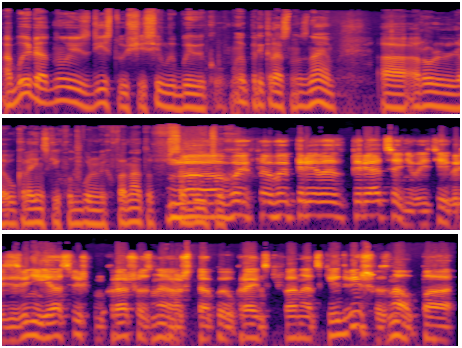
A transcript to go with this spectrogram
а были одной из действующих силы боевиков. Мы прекрасно знаем роль украинских футбольных фанатов в событиях. Вы, вы пере, переоцениваете, Игорь. Извини, я слишком хорошо знаю, что такое украинский фанатский движ. Знал по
